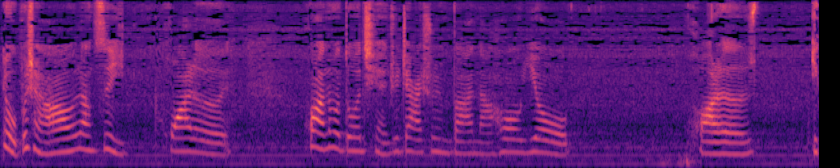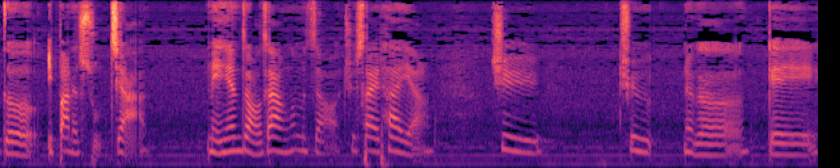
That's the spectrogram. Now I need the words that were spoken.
因为我不想要让自己花了花那么多钱去驾训班，然后又。花了一个一半的暑假，每天早上那么早去晒太阳，去去那个给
